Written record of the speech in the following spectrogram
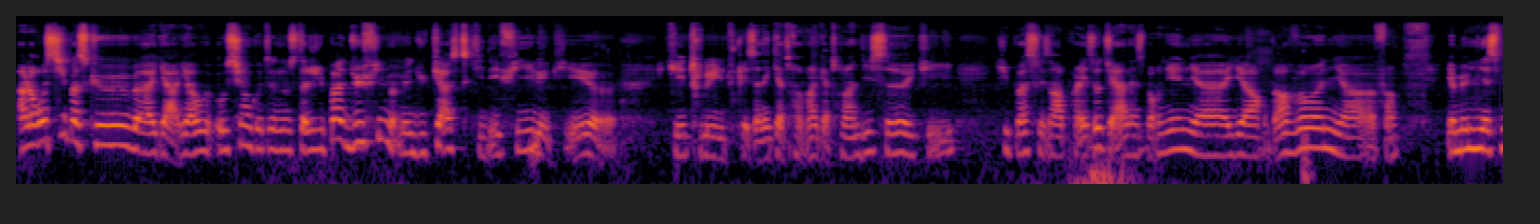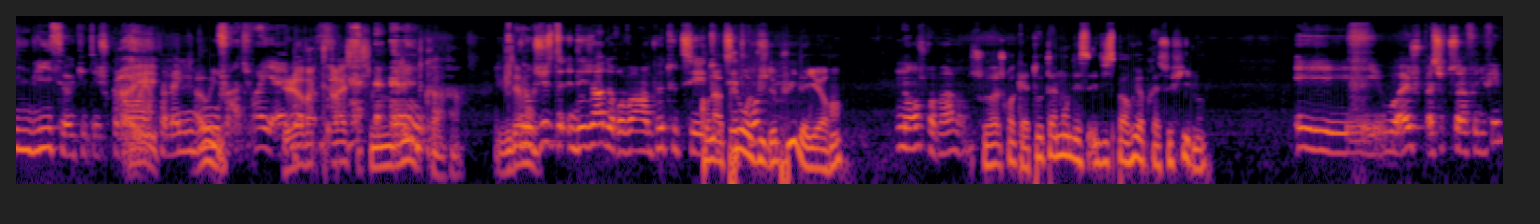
alors aussi parce que bah il y a, y a aussi un côté de nostalgie, pas du film, mais du cast qui défile et qui est euh, qui est tous les toutes les années 80-90 et qui qui passe les uns après les autres. Il y a Ernest Borgnine, il y a, il y a Robert Vaughn, il y a enfin il y a même Yasmine Bleeth euh, qui était je crois dans Ah oui. Malibu. Ah oui. Enfin tu vois il y a Love Interest, c'est Smith Blind, quoi. Enfin, évidemment. donc juste déjà de revoir un peu toutes ces Qu'on n'a plus revu depuis d'ailleurs. hein. Non, je crois pas. Non. Je, je crois qu'elle a totalement dis- disparu après ce film. Et ouais, je suis pas sûre que ce soit la faute du film.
